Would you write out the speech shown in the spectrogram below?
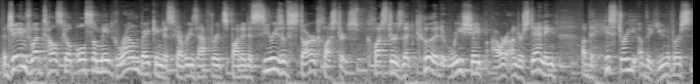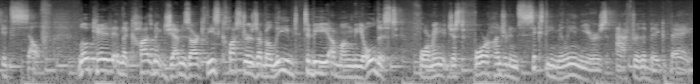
The James Webb Telescope also made groundbreaking discoveries after it spotted a series of star clusters, clusters that could reshape our understanding of the history of the universe itself. Located in the cosmic gems arc, these clusters are believed to be among the oldest, forming just 460 million years after the Big Bang.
